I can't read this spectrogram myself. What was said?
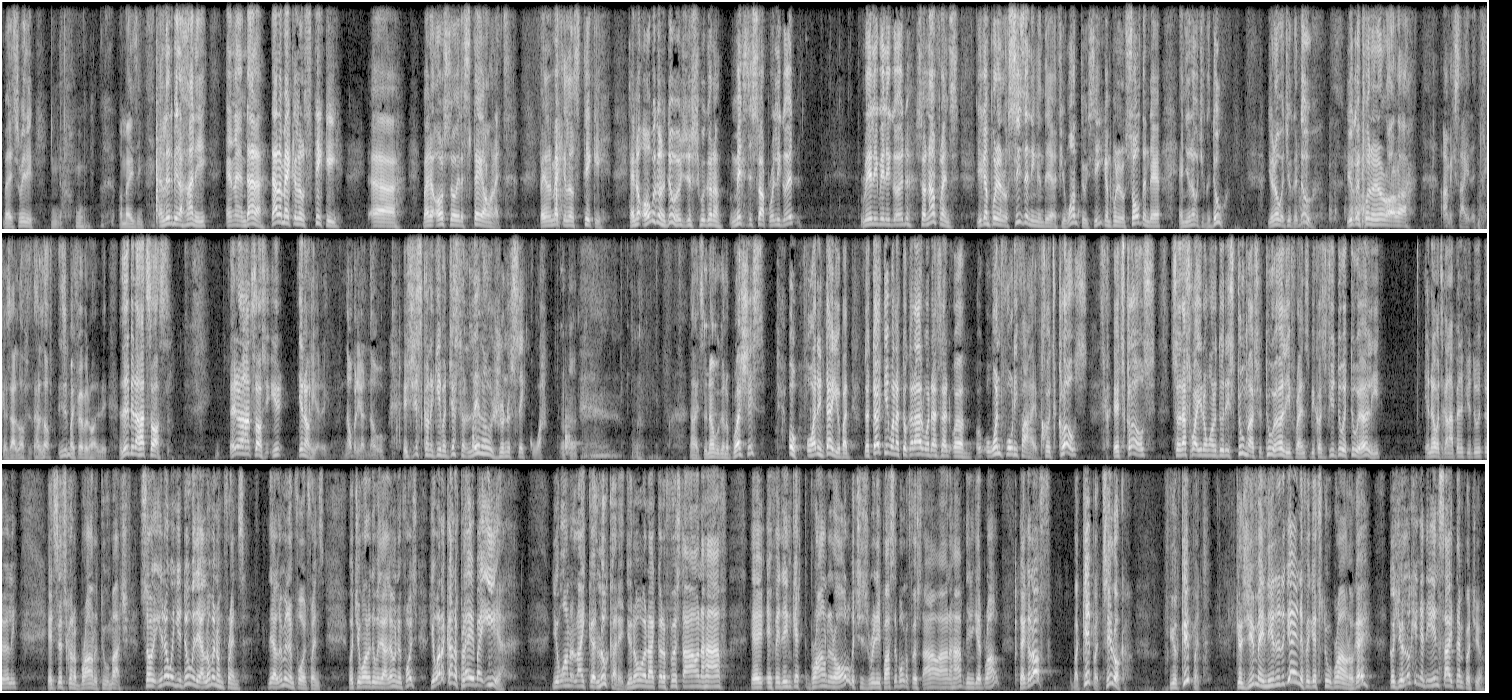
but it's really amazing. And a little bit of honey, and then that'll that'll make it a little sticky. Uh, but also it'll stay on it. But it'll make it a little sticky. And all we're to do is just, we're to mix this up really good. Really, really good. So now, friends, you can put a little seasoning in there if you want to. See, you can put a little salt in there. And you know what you could do? You know what you could do? You could put a little, uh, I'm excited because I love it. I love, this is my favorite holiday. A little bit of hot sauce. A little hot sauce. You, you know, here, Nobody will know. It's just going to give it just a little je ne sais quoi. All right, so now we're going to brush this. Oh, oh, I didn't tell you, but the turkey, when I took it out, I said, um, 145. So it's close. It's close. So that's why you don't want to do this too much, too early, friends, because if you do it too early, you know what's going to happen if you do it too early? It's just going to brown it too much. So you know what you do with the aluminum, friends? The aluminum foil, friends? What you want to do with the aluminum foils, you want to kind of play by ear. You want to like uh, look at it, you know, like uh, the first hour and a half. Uh, if it didn't get brown at all, which is really possible, the first hour, hour and a half didn't get brown, take it off. But keep it. See, look, you keep it because you may need it again if it gets too brown, okay? Because you're looking at the inside temperature.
